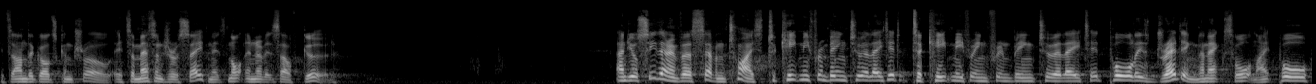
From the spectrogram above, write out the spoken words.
It's under God's control. It's a messenger of Satan. It's not in of itself good. And you'll see there in verse 7 twice to keep me from being too elated, to keep me from, being too elated. Paul is dreading the next fortnight. Paul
